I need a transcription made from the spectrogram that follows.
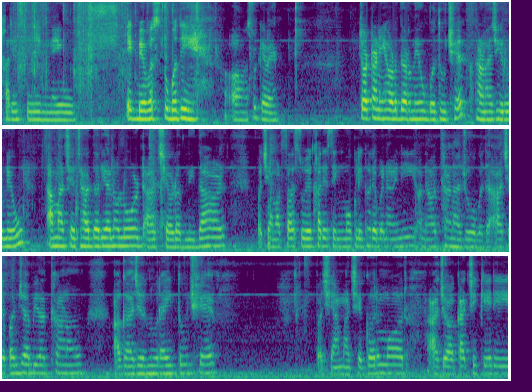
ખારી સિંગ ને એવું એક બે વસ્તુ બધી શું કહેવાય, ચટણી, હળદર ને એવું બધું છે, ધાણા જીરું ને એવું. આમાં છે જાદરિયાનો લોટ, આ છે અડદની દાળ, પછી અમારા સાસુએ ખારી સિંગ મોકલી ઘરે બનાવીની અને અથાણા જુઓ બધા. આ છે પંજાબી અથાણું, આ ગાજરનું રાયતું છે, પછી આમાં છે ગરમર, આ જો આ કાચી કેરી,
